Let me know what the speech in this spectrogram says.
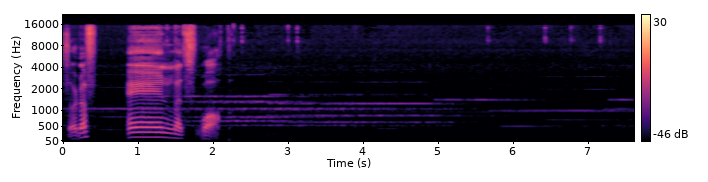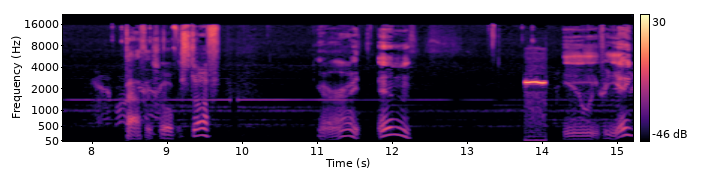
sort of. And let's warp. Path is over stuff. Alright, M. EVA.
